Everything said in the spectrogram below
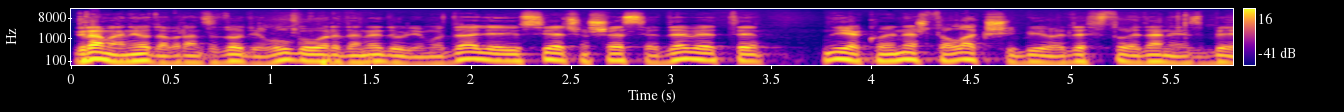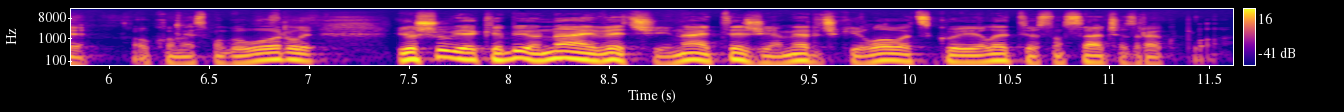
Grumman je odabran za dodjelu ugovora, da ne duljimo dalje, i u siječnju 69. Iako je nešto lakši bio je 111B, o kome smo govorili, još uvijek je bio najveći i najteži američki lovac koji je letio s nosača zrakoplova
